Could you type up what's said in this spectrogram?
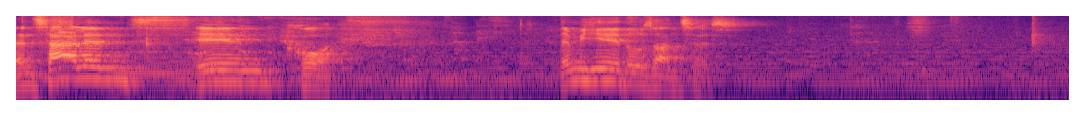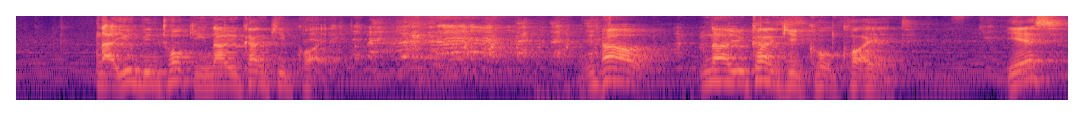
And silence in court. Let me hear those answers. Now you've been talking, now you can't keep quiet. Now, now you can't keep quiet. Yes?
